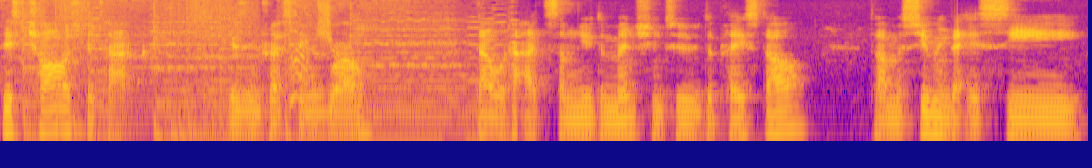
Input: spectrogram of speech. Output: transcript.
This charged attack is interesting as well. That would add some new dimension to the playstyle. I'm assuming that his C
